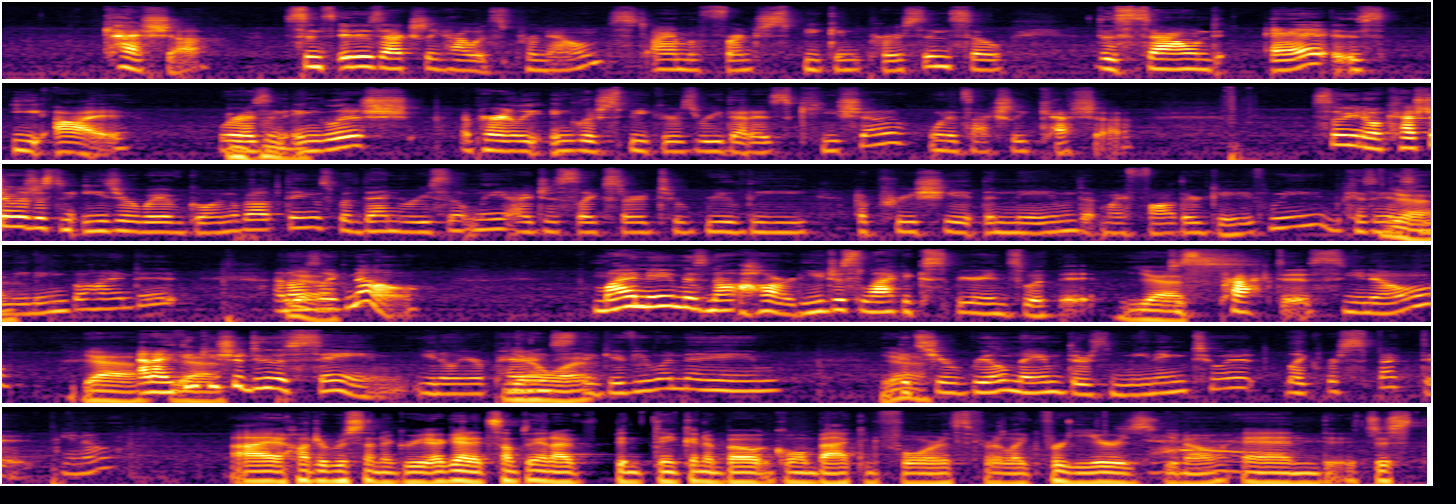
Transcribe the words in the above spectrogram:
Kesha. Since it is actually how it's pronounced, I am a French speaking person, so the sound e is ei. Whereas in Mhm. English, apparently English speakers read that as Keisha when it's actually Kesha. So, you know, Kesha was just an easier way of going about things, but then recently I just like started to really appreciate the name that my father gave me because it has Yeah. meaning behind it. And I was like, no. My name is not hard. You just lack experience with it. Yes. Just practice, you know? Yeah. And I think yeah, you should do the same. You know, your know parents, they give you a name. Yeah. It's your real name. There's meaning to it. Like, respect it, you know? I 100% agree. Again, it's something that I've been thinking about going back and forth for like for years, you know, and it's just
